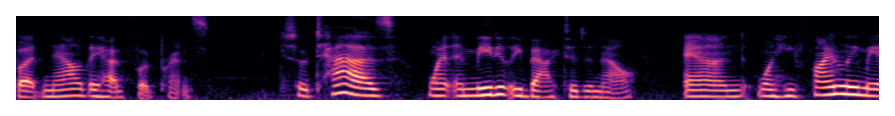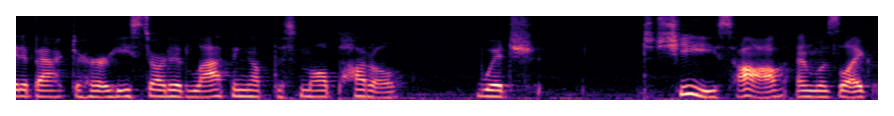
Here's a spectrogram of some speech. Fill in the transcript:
but now they had footprints. So Taz went immediately back to Danelle, and when he finally made it back to her, he started lapping up the small puddle, which she saw and was like,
